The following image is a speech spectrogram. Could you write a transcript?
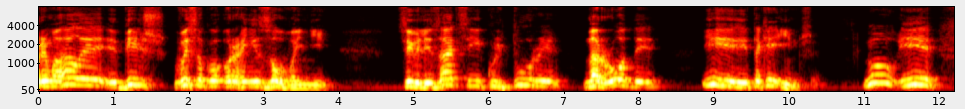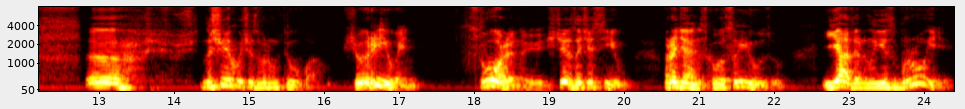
перемагали більш високоорганізовані цивілізації, культури, народи і таке інше. Ну і е, на що я хочу звернути увагу? Що рівень створеної ще за часів Радянського Союзу ядерної зброї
